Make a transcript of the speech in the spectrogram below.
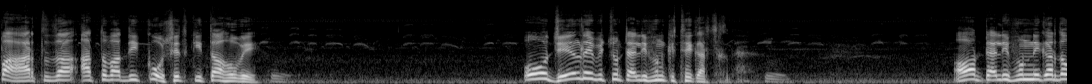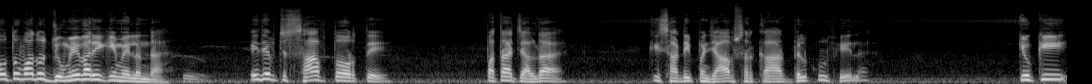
ਭਾਰਤ ਦਾ ਅੱਤਵਾਦੀ ਘੋਸ਼ਿਤ ਕੀਤਾ ਹੋਵੇ, ਉਹ ਜੇਲ੍ਹ ਦੇ ਵਿੱਚੋਂ ਟੈਲੀਫੋਨ ਕਿੱਥੇ ਕਰ ਸਕਦਾ ਹੈ? ਔਰ ਟੈਲੀਫੋਨ ਨਹੀਂ ਕਰਦਾ, ਉਹ ਤੋਂ ਬਾਅਦ ਉਹ ਜ਼ਿੰਮੇਵਾਰੀ ਕਿਵੇਂ ਲੈਂਦਾ ਇਹਦੇ ਵਿੱਚ ਸਾਫ਼ ਤੌਰ ਤੇ ਪਤਾ ਚੱਲਦਾ ਹੈ ਕਿ ਸਾਡੀ ਪੰਜਾਬ ਸਰਕਾਰ ਬਿਲਕੁਲ ਫੇਲ ਹੈ। ਕਿਉਂਕਿ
